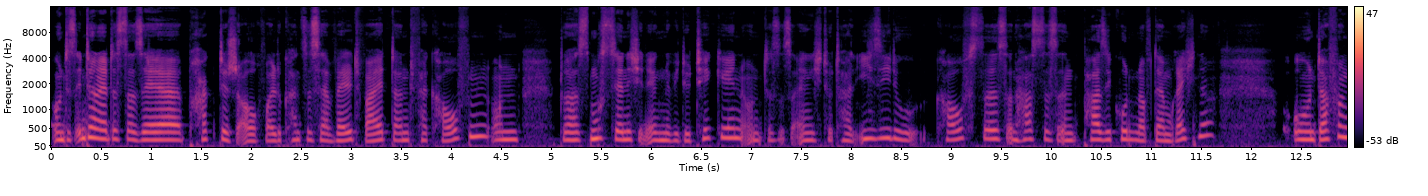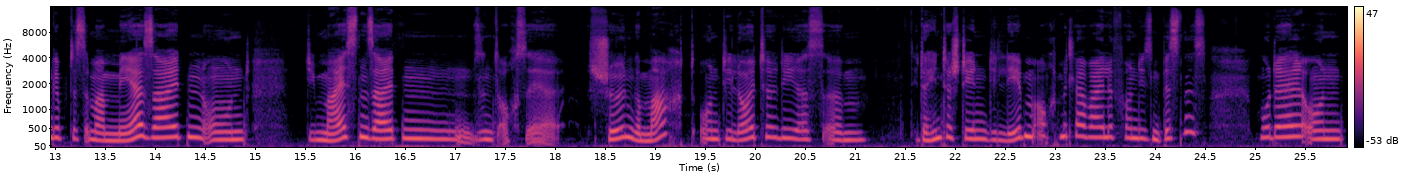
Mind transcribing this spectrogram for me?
Und das Internet ist da sehr praktisch auch, weil du kannst es ja weltweit dann verkaufen und du hast, musst ja nicht in irgendeine Videothek gehen und das ist eigentlich total easy. Du kaufst es und hast es in ein paar Sekunden auf deinem Rechner. Und davon gibt es immer mehr Seiten und die meisten Seiten sind auch sehr schön gemacht und die Leute, die das ähm, die dahinter stehen, die leben auch mittlerweile von diesem Business-Modell und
